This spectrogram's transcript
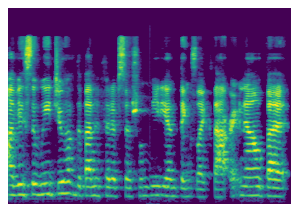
Obviously, we do have the benefit of social media and things like that right now, but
